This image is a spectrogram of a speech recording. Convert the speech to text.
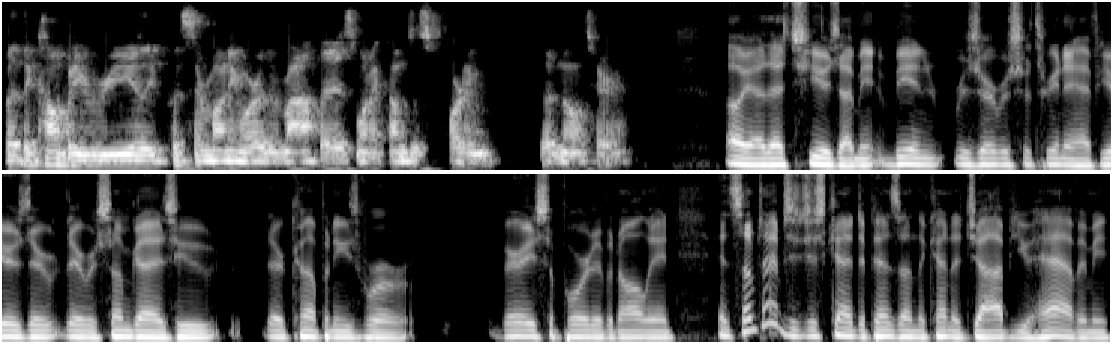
But the company really puts their money where their mouth is when it comes to supporting the military. Oh yeah, that's huge. I mean, being reservist for three and a half years, there there were some guys who their companies were very supportive and all in. And sometimes it just kind of depends on the kind of job you have. I mean,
